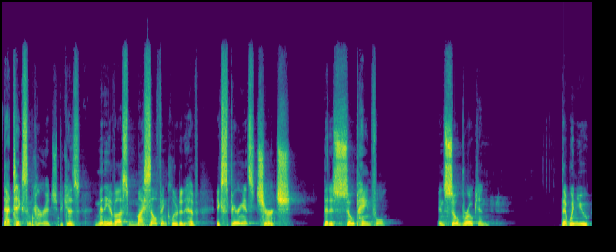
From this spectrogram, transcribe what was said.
that takes some courage because many of us, myself included, have experienced church that is so painful and so broken that when you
